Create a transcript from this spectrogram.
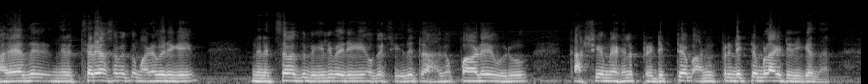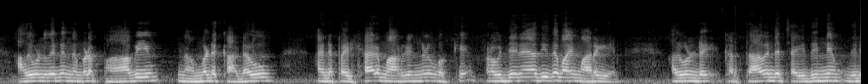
അതായത് നിലച്ചറിയാൻ സമയത്ത് മഴ വരികയും നിലച്ച സമയത്ത് വെയിൽ വരികയും ഒക്കെ ചെയ്തിട്ട് ആകപ്പാടെ ഒരു കാർഷിക മേഖല പ്രിഡിക്റ്റബിൾ അൺപ്രിഡിക്റ്റബിൾ ആയിട്ടിരിക്കുന്നത് അതുകൊണ്ട് തന്നെ നമ്മുടെ ഭാവിയും നമ്മുടെ കടവും അതിന്റെ പരിഹാര മാർഗങ്ങളും ഒക്കെ പ്രവചനാതീതമായി മാറുകയാണ്. അതുകൊണ്ട് കർത്താവിന്റെ ചൈതന്യം ഇതിൽ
